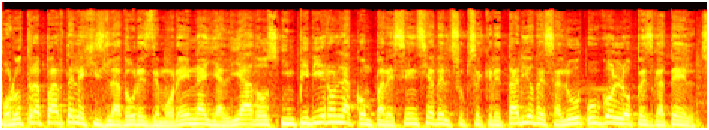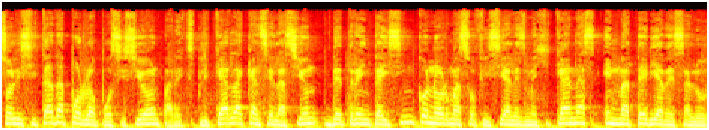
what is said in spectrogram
Por otra parte, legisladores de Morena y aliados impidieron la comparecencia del subsecretario de Salud Hugo López Gatel, solicitada por la oposición para explicar la cancelación de 35 normas oficiales mexicanas en materia de salud.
